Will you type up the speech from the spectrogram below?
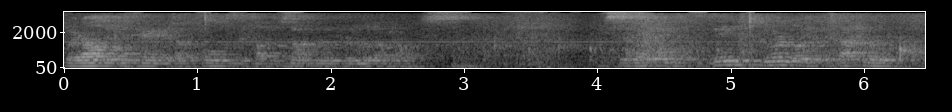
Where all the containers are full to the top, there's not room for another house. He says, I want to build your life that love.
